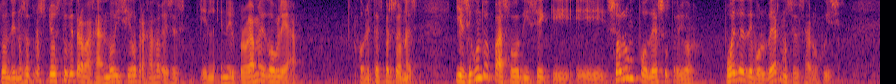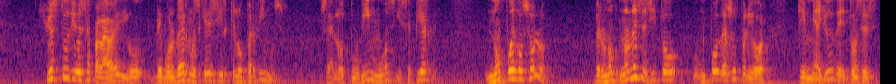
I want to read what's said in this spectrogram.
donde nosotros, yo estuve trabajando y sigo trabajando a veces en, el programa de AA con estas personas, y el segundo paso dice que eh, solo un poder superior puede devolvernos el salvo juicio. Yo estudio esa palabra y digo, devolvernos quiere decir que lo perdimos. O sea, lo tuvimos y se pierde. No puedo solo, pero no, no necesito un poder superior que me ayude. Entonces,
